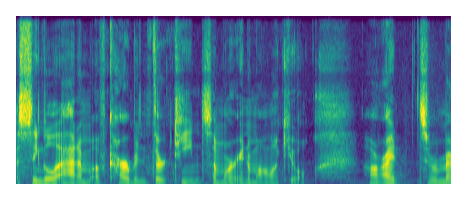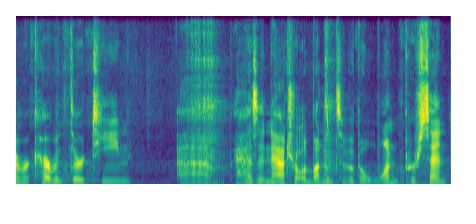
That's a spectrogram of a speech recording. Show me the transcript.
a single atom of carbon-13 somewhere in a molecule. All right, so remember carbon-13 um, has a natural abundance of about 1%,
